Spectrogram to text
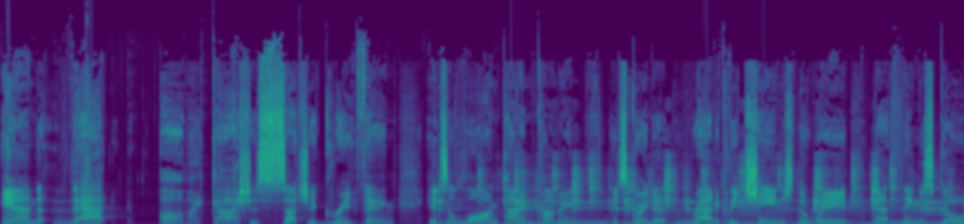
And that oh my gosh, is such a great thing. It's a long time coming. It's going to radically change the way that things go.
